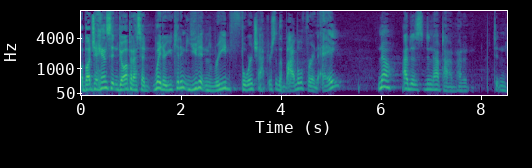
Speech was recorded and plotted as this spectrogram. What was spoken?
a bunch of hands didn't go up, and I said, Wait, are you kidding me? You didn't read four chapters of the Bible for an A? No, I just didn't have time. I didn't.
